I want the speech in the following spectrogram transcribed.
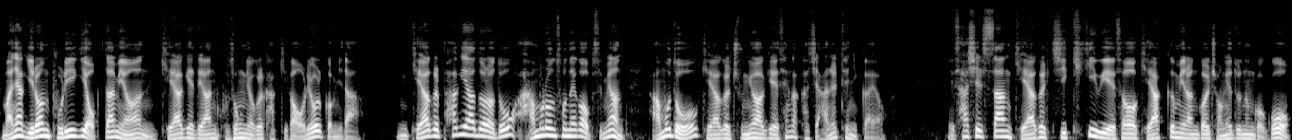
만약 이런 불이익이 없다면 계약에 대한 구속력을 갖기가 어려울 겁니다. 음, 계약을 파기하더라도 아무런 손해가 없으면 아무도 계약을 중요하게 생각하지 않을 테니까요. 사실상 계약을 지키기 위해서 계약금이란 걸 정해두는 거고,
